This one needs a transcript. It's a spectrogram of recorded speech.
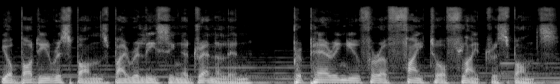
your body responds by releasing adrenaline, preparing you for a fight or flight response.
